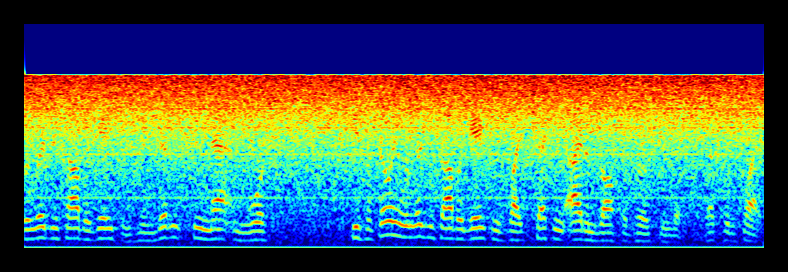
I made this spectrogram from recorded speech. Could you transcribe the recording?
religious obligations. There's a difference between that and worship. See, fulfilling religious obligations is like checking items off the grocery list. That's what it's like.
